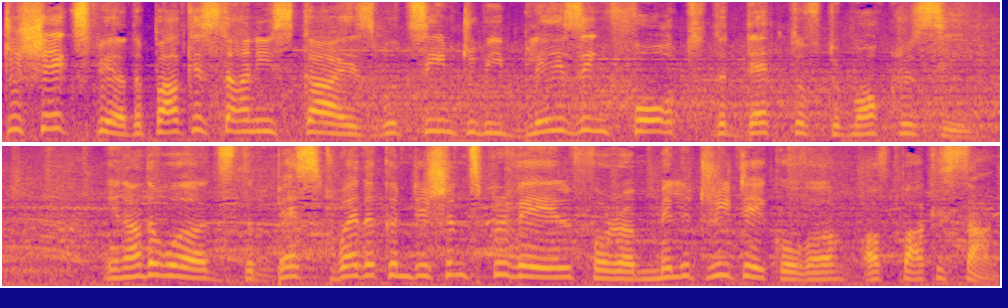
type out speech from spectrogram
To Shakespeare, the Pakistani skies would seem to be blazing forth the death of democracy. In other words, the best weather conditions prevail for a military takeover of Pakistan.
